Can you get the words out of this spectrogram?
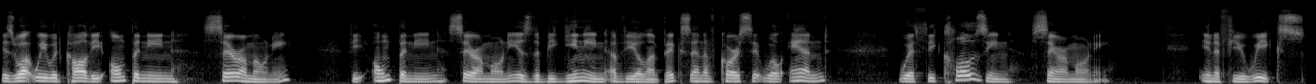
is what we would call the opening ceremony. The opening ceremony is the beginning of the Olympics, and of course, it will end with the closing ceremony in a few weeks.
